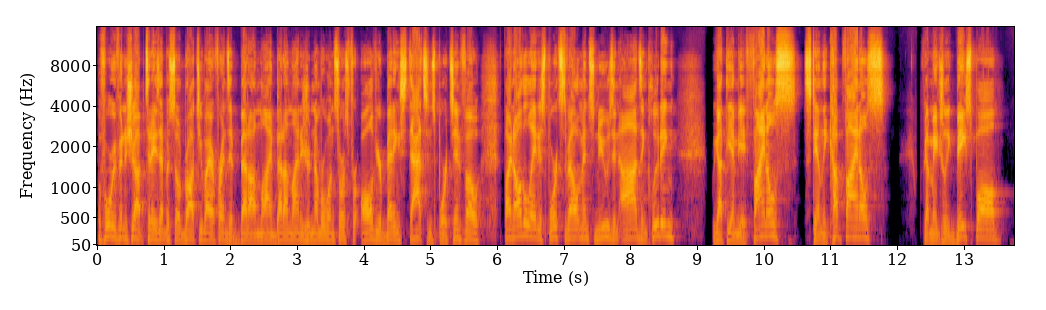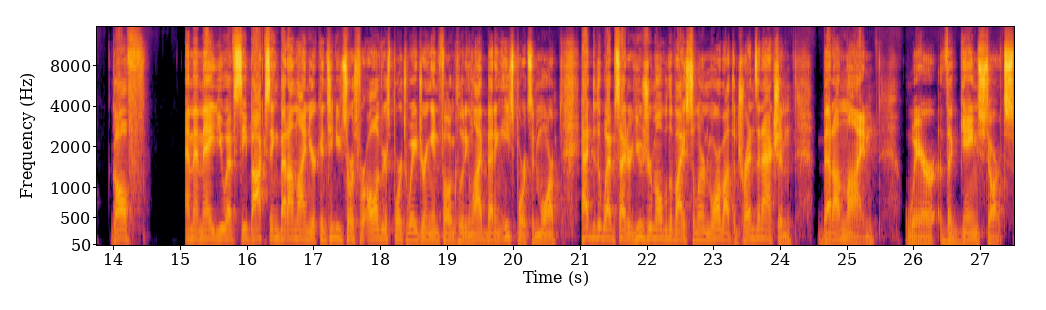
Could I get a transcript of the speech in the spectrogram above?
Before we finish up, today's episode brought to you by our friends at Bet Online. Bet Online is your number one source for all of your betting stats and sports info. Find all the latest sports developments, news, and odds, including we got the NBA Finals, Stanley Cup Finals, we've got Major League Baseball, golf, MMA, UFC, boxing, Bet Online, your continued source for all of your sports wagering info, including live betting, esports, and more. Head to the website or use your mobile device to learn more about the trends in action. Bet Online, where the game starts.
